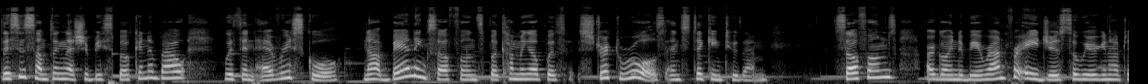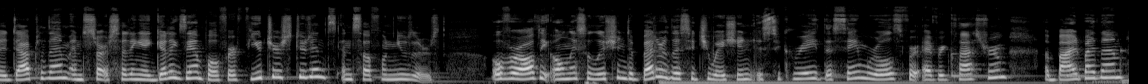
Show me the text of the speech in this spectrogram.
This is something that should be spoken about within every school, not banning cell phones, but coming up with strict rules and sticking to them. Cell phones are going to be around for ages, so we are going to have to adapt to them and start setting a good example for future students and cell phone users. Overall, the only solution to better the situation is to create the same rules for every classroom, abide by them,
